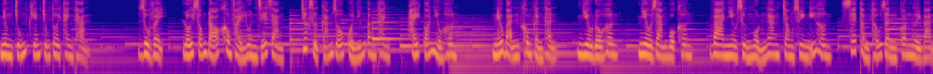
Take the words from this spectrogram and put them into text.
nhưng chúng khiến chúng tôi thanh thản dù vậy, lối sống đó không phải luôn dễ dàng trước sự cám dỗ của những âm thanh hãy có nhiều hơn. Nếu bạn không cẩn thận, nhiều đồ hơn, nhiều ràng buộc hơn và nhiều sự ngổn ngang trong suy nghĩ hơn sẽ thẩm thấu dần con người bạn.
